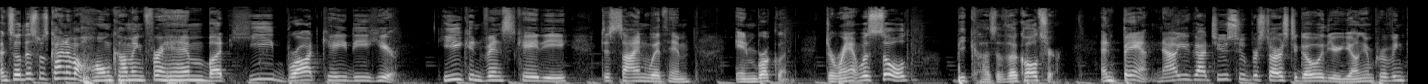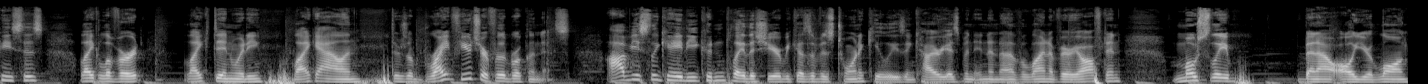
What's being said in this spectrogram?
And so this was kind of a homecoming for him, but he brought KD here. He convinced KD to sign with him in Brooklyn. Durant was sold because of the culture. And bam, now you've got two superstars to go with your young improving pieces like LeVert, like Dinwiddie, like Allen. There's a bright future for the Brooklyn Nets. Obviously, KD couldn't play this year because of his torn Achilles, and Kyrie has been in and out of the lineup very often, mostly been out all year long.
